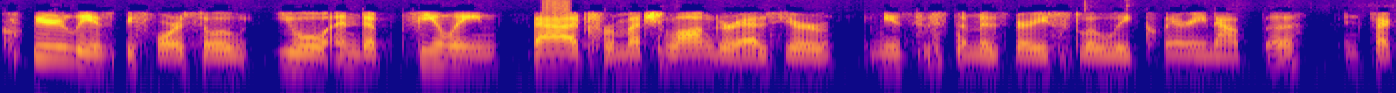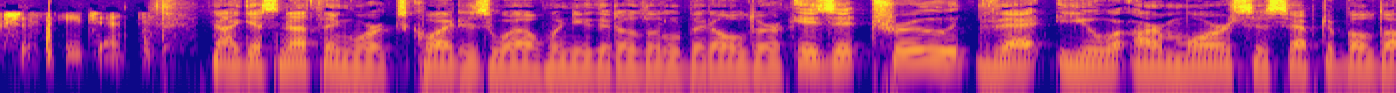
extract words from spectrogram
clearly as before. So you will end up feeling bad for much longer as your immune system is very slowly clearing out the infectious agent. I guess nothing works quite as well when you get a little bit older. Is it true that you are more susceptible to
